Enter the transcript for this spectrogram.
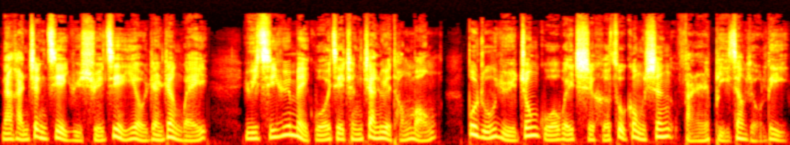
南韩政界与学界也有人认为，与其与美国结成战略同盟，不如与中国维持合作共生，反而比较有利。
